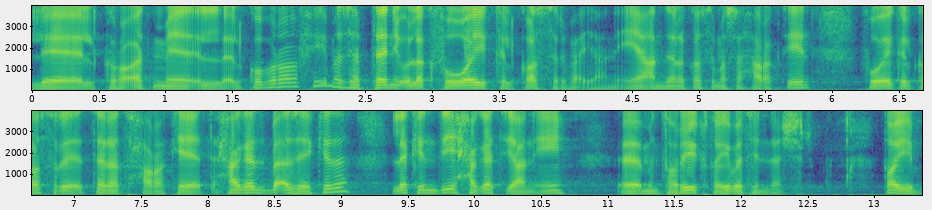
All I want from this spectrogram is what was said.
للقراءات الكبرى في مذهب تاني يقول لك فويق القصر بقى. يعني إيه؟ عندنا القصر مثلا حركتين فويق القصر ثلاث حركات حاجات بقى زي كده لكن دي حاجات يعني إيه؟ من طريق طيبة النشر. طيب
